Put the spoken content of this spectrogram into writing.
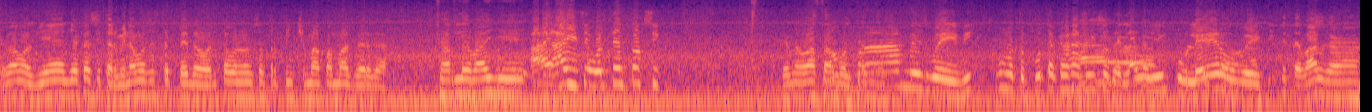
Ahí vamos bien, ya casi terminamos este pedo. Ahorita volvemos a otro pinche mapa más verga. Charle Valle. ¡Ay, ay! Se voltea el Toxic. Que me va a estar No volteando. mames, güey. Vi como tu puta caja se hizo de lado bien culero, güey. Que te valga.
